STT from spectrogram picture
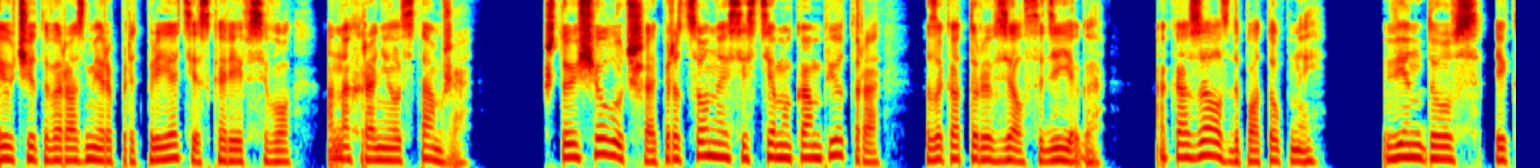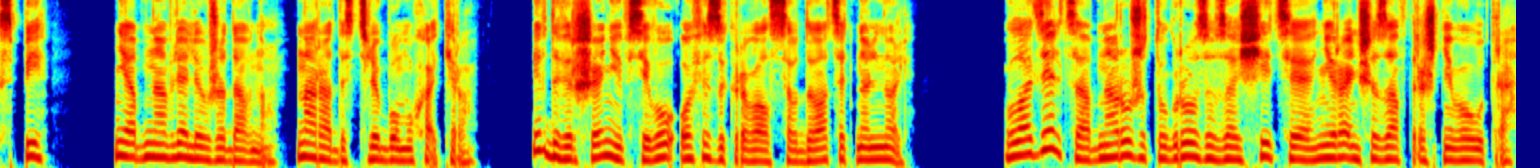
и, учитывая размеры предприятия, скорее всего, она хранилась там же. Что еще лучше, операционная система компьютера, за которой взялся Диего, оказалась допотопной. Windows XP не обновляли уже давно, на радость любому хакеру. И в довершение всего офис закрывался в 20.00. Владельцы обнаружат угрозу в защите не раньше завтрашнего утра.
